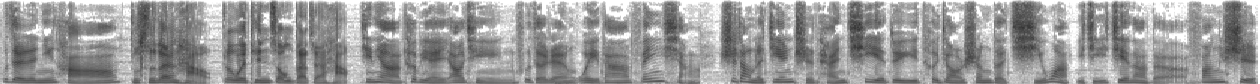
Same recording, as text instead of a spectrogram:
负责人您好，主持人好，各位听众大家好。今天啊，特别邀请负责人为大家分享。适当的坚持谈企业对于特教生的期望以及接纳的方式，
